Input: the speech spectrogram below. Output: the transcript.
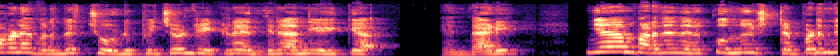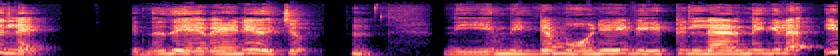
അവളെ വെറുതെ ചൊടിപ്പിച്ചോണ്ടിരിക്കണ എന്തിനാന്ന് ചോദിക്കുക എന്താടി? ഞാൻ പറഞ്ഞ നിനക്കൊന്നും ഇഷ്ടപ്പെടുന്നില്ലേ? എന്ന് ദേവേനെ ചോദിച്ചു. നീ നിന്റെ മോനെ ഈ വീട്ടിലായിരുന്നെങ്കിൽ ഈ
